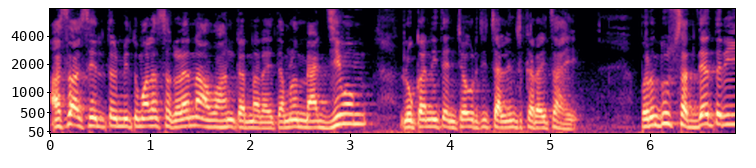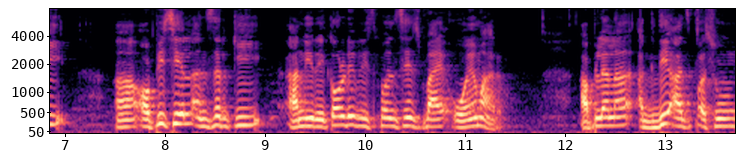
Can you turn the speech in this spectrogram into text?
असं असेल तर मी तुम्हाला सगळ्यांना आवाहन करणार आहे. त्यामुळे मॅक्झिमम लोकांनी त्यांच्यावरती चॅलेंज करायचं आहे. परंतु सध्या तरी ऑफिशियल आन्सर की आणि recorded responses by O M R आपल्याला अगदी आजपासून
